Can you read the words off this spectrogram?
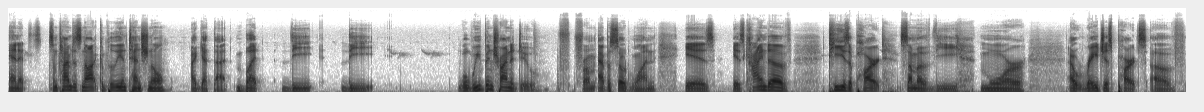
And it's sometimes it's not completely intentional. I get that, but the the what we've been trying to do f- from episode one is is kind of tease apart some of the more outrageous parts of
